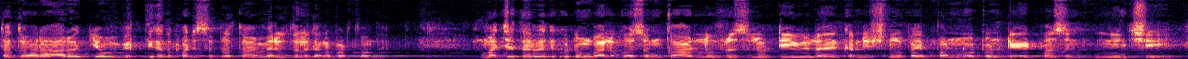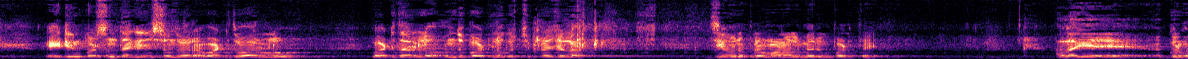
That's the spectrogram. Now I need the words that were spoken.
తద్వారా ఆరోగ్యం వ్యక్తిగత పరిశుభ్రత మెరుగుదల కనపడుతుంది. మధ్యతరగతి కుటుంబాల కోసం కార్లు ఫ్రిడ్జ్లు టీవీలు ఎయిర్ కండిషన్లపై పన్ను ట్వంటీ ఎయిట్ పర్సెంట్ నుంచి ఎయిటీన్ పర్సెంట్ తగ్గించడం ద్వారా వాటి ద్వారాలు వాటి ధరలు అందుబాటులోకి వచ్చి ప్రజల జీవన ప్రమాణాలు మెరుగుపడతాయి. అలాగే గృహ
